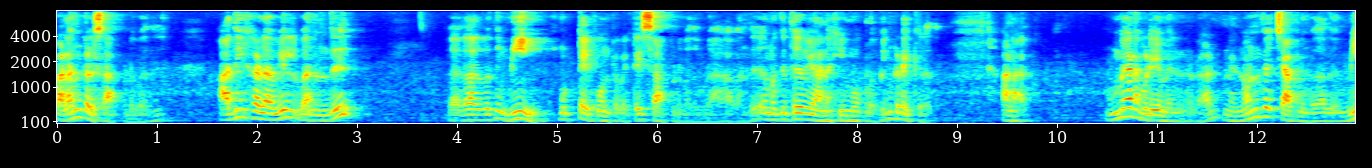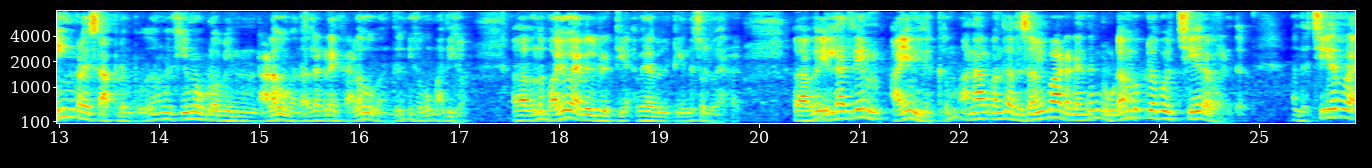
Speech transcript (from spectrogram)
பழங்கள் சாப்பிடுவது அதிகளவில் வந்து அதாவது வந்து மீன் முட்டை போன்றவற்றை சாப்பிடுவதூடாக வந்து நமக்கு தேவையான ஹீமோகுளோபின் கிடைக்கிறது. ஆனால் உண்மையான விடயம் என்னென்றால் இந்த நான்வெஜ் சாப்பிடும்போது அதாவது மீன்களை சாப்பிடும்போது நமக்கு ஹீமோகுளோபின் அளவு வந்து அதில் கிடைக்கிற அளவு வந்து மிகவும் அதிகம். அதாவது வந்து பயோ அவைலபிலிட்டி அவைலபிலிட்டி என்று சொல்லுவார்கள் அதாவது எல்லாத்துலேயும் அயன் இருக்கும். ஆனால் வந்து அது சமீபாடு அடைந்து உடம்புக்குள்ளே போய் சேர வேண்டும். அந்த சேர்ற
